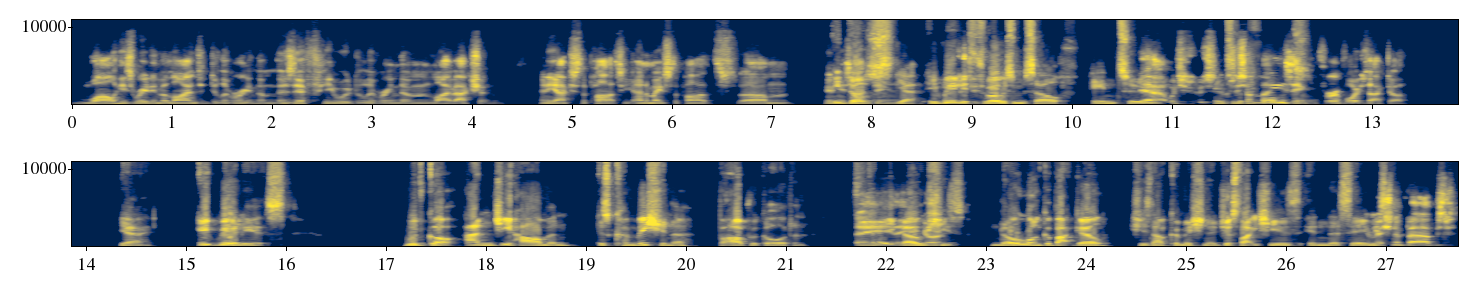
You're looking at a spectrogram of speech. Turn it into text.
while he's reading the lines and delivering them, as if he were delivering them live action. And he acts the parts. He animates the parts. Um, He does, acting. yeah. He really throws himself into Yeah, which, which, into which is amazing for a voice actor. Yeah, it really is. We've got Angie Harmon as Commissioner Barbara Gordon. Hey, there there you go. She's no longer Batgirl. She's now Commissioner, just like she is in the series. Commissioner Babs.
